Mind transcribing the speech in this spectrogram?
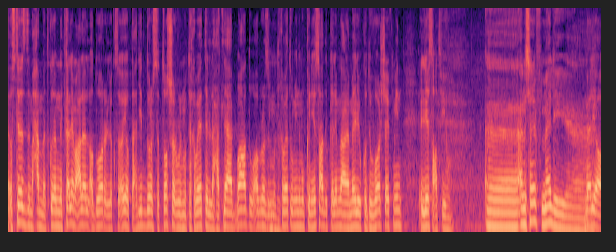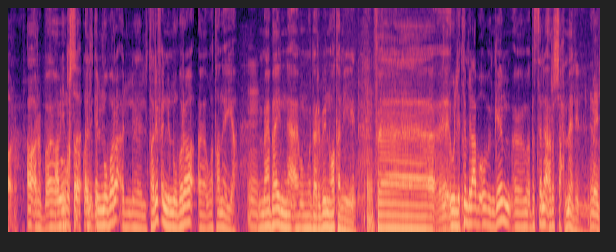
أستاذ محمد كنا بنتكلم على الأدوار الإقصائية وتحديد دور 16 والمنتخبات اللي هتلاعب بعض وأبرز المنتخبات ومين ممكن يصعد. اتكلمنا على مالي وكوت ديفوار شايف مين اللي يصعد فيهم؟ آه أنا شايف مالي آه مالي أقرب. أقرب. آه،. المباراة الطريف إن المباراة آه، وطنية. ما بين آه، مدربين وطنيين. ف والاثنين بيلعبوا اوبن جيم آه، بس أنا أرشح مالي مالي.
